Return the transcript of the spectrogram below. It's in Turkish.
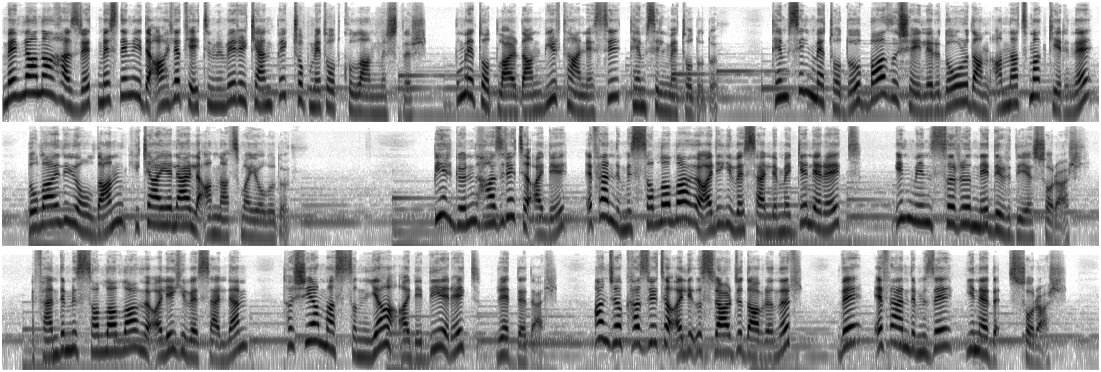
Mevlana Hazret Mesnevi'de ahlak eğitimi verirken pek çok metot kullanmıştır. Bu metotlardan bir tanesi temsil metodudur. Temsil metodu bazı şeyleri doğrudan anlatmak yerine dolaylı yoldan hikayelerle anlatma yoludur. Bir gün Hazreti Ali, Efendimiz sallallahu aleyhi ve selleme gelerek ilmin sırrı nedir diye sorar. Efendimiz sallallahu aleyhi ve sellem taşıyamazsın ya Ali diyerek reddeder. Ancak Hazreti Ali ısrarcı davranır ve Efendimiz'e yine de sorar.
